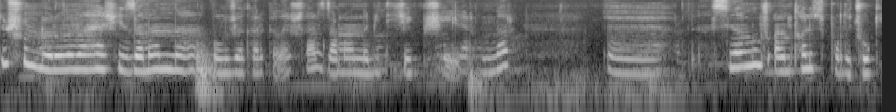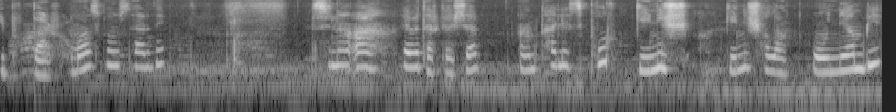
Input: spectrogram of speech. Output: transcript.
düşünmüyorum ama her şey zamanla olacak arkadaşlar. Zamanla bitecek bir şeyler bunlar. Ee, Sinan Gümüş Antalya Spor'da çok iyi bir performans gösterdi. Sinan, ah, evet arkadaşlar Antalya Spor geniş geniş alan oynayan bir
